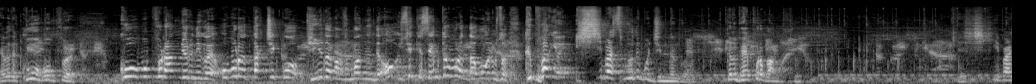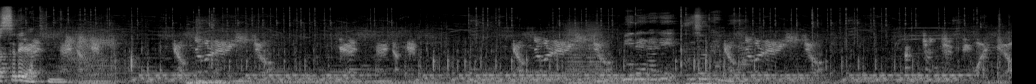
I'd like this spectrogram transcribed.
해봐도 9 오버풀. 9 오버풀 확률은 이거야. 오버로 딱 찍고 기뉴다 방송 봤는데 어 이 새끼 생더블 한다고? 이러면서 급하게 씨발 스포딩볼 짓는 거 그럼 100% 방풀. 개 씨발 쓰레기 같은 일 미네랄이 부족합니다. 명령을 내리시죠. 작전 준비 완료.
